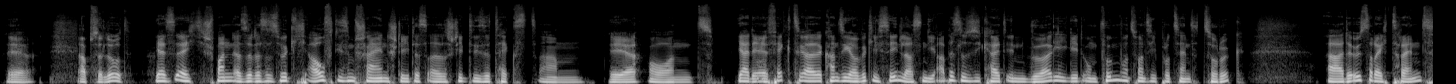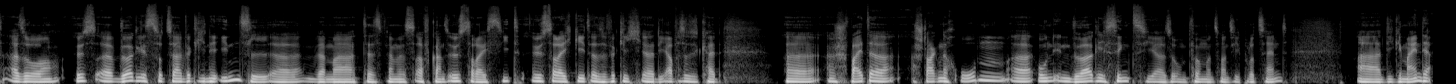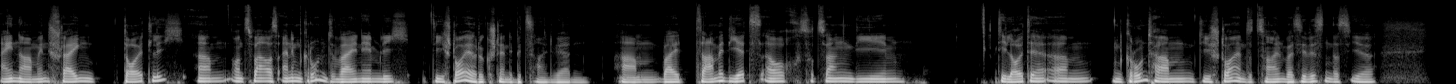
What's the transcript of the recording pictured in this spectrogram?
ja absolut. Ja, es ist echt spannend. Also, das ist wirklich auf diesem Schein steht das, also steht dieser Text. Ähm, ja. Und ja, der Effekt äh, kann sich auch wirklich sehen lassen. Die Arbeitslosigkeit in Wörgl geht um 25 Prozent zurück. Äh, der Österreich-Trend, also Ös äh, Wörgl ist sozusagen wirklich eine Insel, äh, wenn man das, wenn man das auf ganz Österreich sieht. Österreich geht also wirklich äh, die Arbeitslosigkeit äh, weiter stark nach oben und in Wörgl sinkt sie also um 25 Prozent. Die Gemeindeeinnahmen steigen deutlich ähm, und zwar aus einem Grund, weil nämlich die Steuerrückstände bezahlt werden. Ähm, weil damit jetzt auch sozusagen die, die Leute ähm, einen Grund haben, die Steuern zu zahlen, weil sie wissen, dass ihr,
